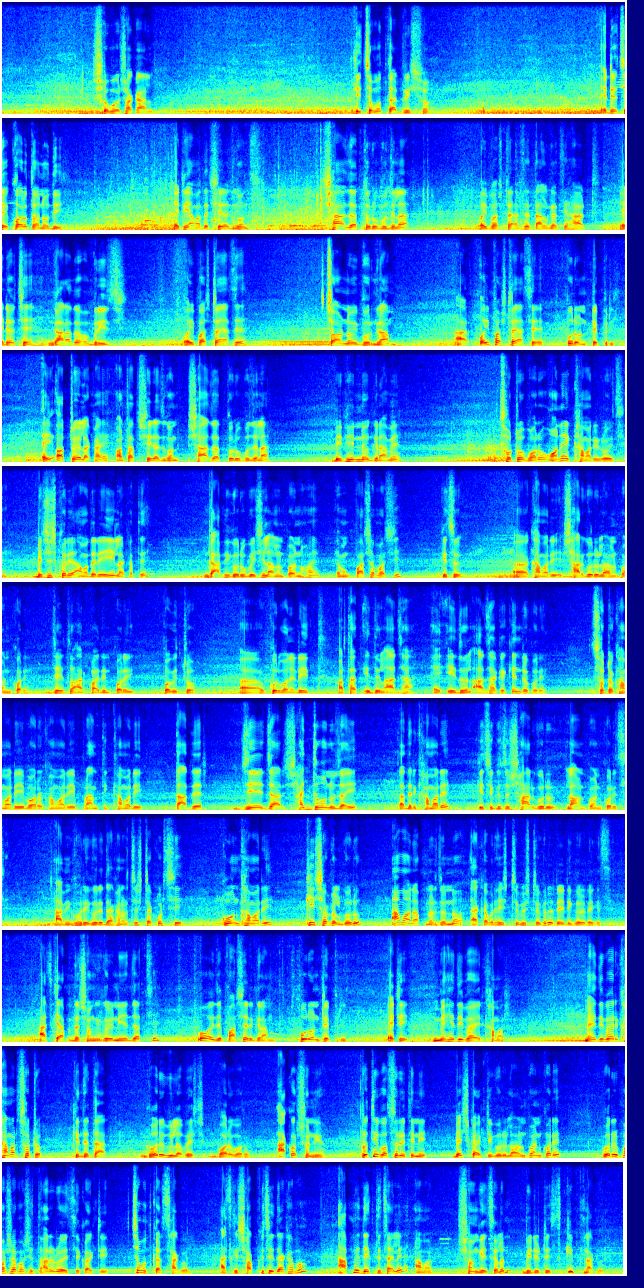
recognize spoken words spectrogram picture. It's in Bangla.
শুভ সকাল। কি চমৎকার দৃশ্য। এটি হচ্ছে করতা নদী। এটি আমাদের সিরাজগঞ্জ শাহজাদপুর উপজেলার ওই পাশটায় আছে তালগাছি হাট। এটা হচ্ছে গারাদহ ব্রিজ। ওই পাশটায় আছে চরনবীপুর গ্রাম আর ওই পাশটায় আছে পুরন টেপরি। এই অত্র এলাকায় অর্থাৎ সিরাজগঞ্জ শাহজাদপুর উপজেলার বিভিন্ন গ্রামে ছোট, বড় অনেক খামারি রয়েছে। বিশেষ করে আমাদের এই এলাকাতে গাভী গরু বেশি লালন পালন হয় এবং পাশাপাশি কিছু খামারি ষাড় গরু লালন পালন করে। যেহেতু আর কয়দিন পরেই পবিত্র কুরবানির ঈদ, অর্থাৎ ঈদুল আজহা, এই ঈদুল আজহাকে কেন্দ্র করে ছোট খামারি, বড় খামারি, প্রান্তিক খামারি, তাদের যে যার সাধ্য অনুযায়ী তাদের খামারে কিছু কিছু ষাড় গরু লালন পালন করেছে। আমি ঘুরে ঘুরে দেখানোর চেষ্টা করছি কোন খামারে, কী সকল গরু আমার, আপনার জন্য একেবারে হিস্ট্রি পিস্ট্রি করে রেডি করে রেখেছে। আজকে আপনাদের সঙ্গে করে নিয়ে যাচ্ছি। ওই যে পাশের গ্রাম, পুরন টেপরি। এটি মেহেদি ভাইয়ের খামার। মেহেদি ভাইয়ের খামার ছোট, কিন্তু তার গরুগুলো বেশ বড় বড়, আকর্ষণীয়। প্রতি বছরই তিনি বেশ কয়েকটি গরু লালন পালন করে। গরুর পাশাপাশি তারও রয়েছে কয়েকটি চমৎকার ছাগল। আজকে সব কিছুই দেখাবো। আপনি দেখতে চাইলে আমার সঙ্গে চলুন, ভিডিওটি স্কিপ না করে।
